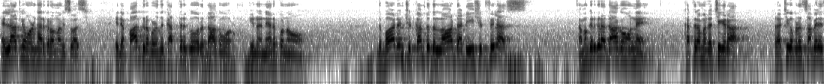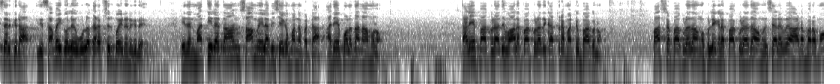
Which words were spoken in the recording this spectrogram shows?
எல்லாத்துலேயும் ஒழுங்காக இருக்கிறவன் தான் விசுவாசி. இதை பார்க்குற பொழுது கத்தருக்கு ஒரு தாகம் வரும். இவனை நிரப்பணும் the burden should come to the lord that he should fill us நமக்கு இருக்கிற தாகம் ஒன்று கத்தர் நம்ம ரசிக்கிறார் ரட்சிக்கப்பட்ட சபையில் சேர்க்கிறார். இது சபைக்குள்ளே உள்ள கரப்ஷன் போயின்னு இருக்குது. இதன் மத்தியில் தான் சாமியில் அபிஷேகம் பண்ணப்பட்டார். அதே போல தான் நாமளும். தலையை பார்க்கக்கூடாது வாழை பார்க்கக்கூடாது கத்தரை மட்டும் பார்க்கணும். பாஸ்டரை பார்க்கக்கூடாது அவங்க பிள்ளைங்களை பார்க்கக்கூடாது அவங்க செலவு ஆடம்பரமோ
